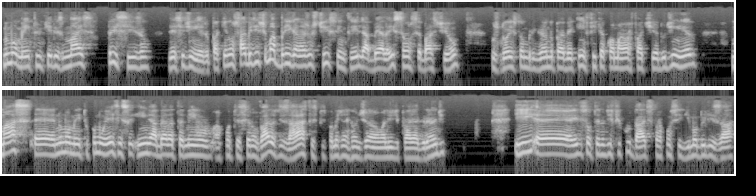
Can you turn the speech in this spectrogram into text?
no momento em que eles mais precisam desse dinheiro. Para quem não sabe, existe uma briga na justiça entre Ilha Bela e São Sebastião. Os dois estão brigando para ver quem fica com a maior fatia do dinheiro. Mas, é, num momento como esse, em Ilhabela também aconteceram vários desastres, principalmente na região ali de Praia Grande, e é, eles estão tendo dificuldades para conseguir mobilizar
